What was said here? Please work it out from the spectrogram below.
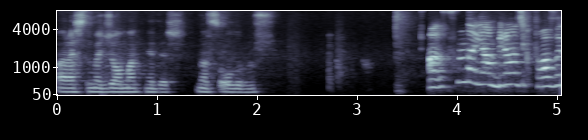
araştırmacı olmak nedir? Nasıl olunur? Aslında yani birazcık fazla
